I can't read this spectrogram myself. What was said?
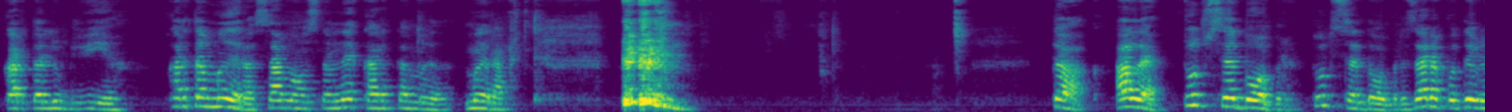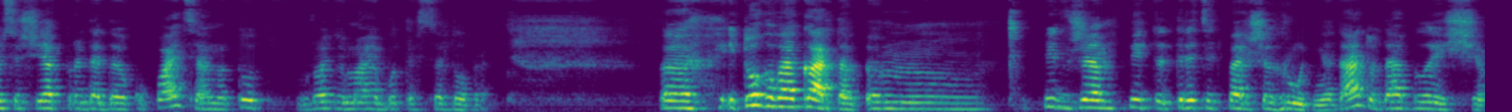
карта любві, карта мира, саме основне карта мира. Так, але тут все добре. Тут все добре. Зараз подивлюся, що як пройде деокупація, але тут вроді має бути все добре. Е, ітогова карта ем, під вже під 31 грудня, да, туди ближче.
